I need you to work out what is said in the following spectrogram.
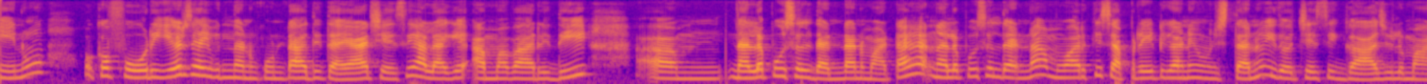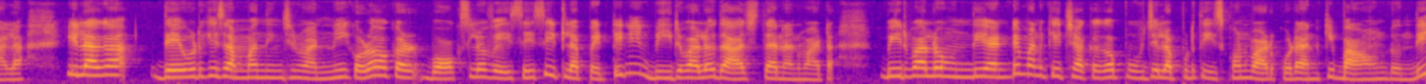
నేను ఒక ఫోర్ ఇయర్స్ అయింది అనుకుంటా అది తయారు చేసి. అలాగే అమ్మవారిది నల్లపూసల దండ అనమాట నల్లపూసల దండ అమ్మవారికి సపరేట్గానే ఉంచుతాను. ఇది వచ్చేసి గాజుల మాల. ఇలాగా దేవుడికి సంబంధించినవన్నీ కూడా ఒక బాక్స్లో వేసేసి ఇట్లా పెట్టి నేను బీరువాలో దాచుతానమాట బీరువాలో ఉంది అంటే మనకి చక్కగా పూజలు అప్పుడు తీసుకొని వాడుకోవడానికి బాగుంటుంది.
